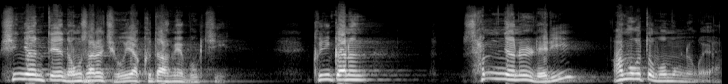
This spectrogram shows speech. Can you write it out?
희년 때 농사를 지어야 그 다음에 먹지. 그러니까는 3년을 내리 아무것도 못 먹는 거야.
